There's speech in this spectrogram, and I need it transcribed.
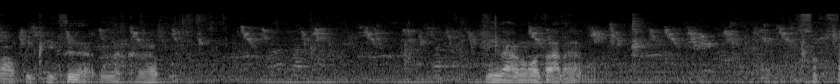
มาปีกผีเสื้อนะครับ นี่ล้างความสะอาดแล้วครับสดใส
